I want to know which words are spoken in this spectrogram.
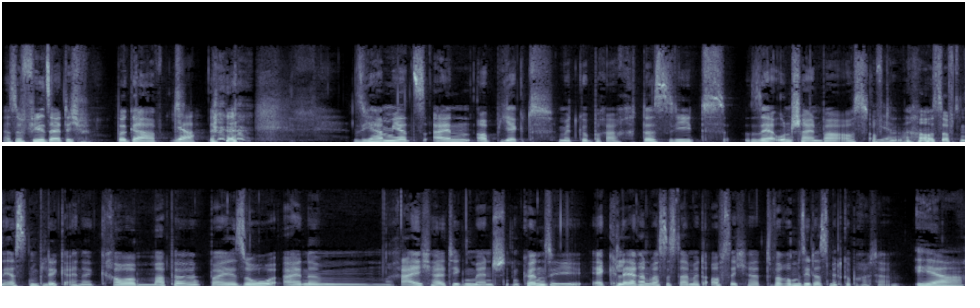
Also vielseitig begabt. Ja. Sie haben jetzt ein Objekt mitgebracht. Das sieht sehr unscheinbar aus auf, ja. den, aus auf den ersten Blick. Eine graue Mappe bei so einem reichhaltigen Menschen. Können Sie erklären, was es damit auf sich hat, warum Sie das mitgebracht haben? Ja.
